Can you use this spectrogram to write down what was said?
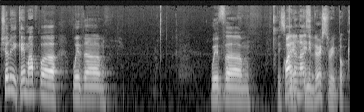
Shelley came up uh, with, um, with um, it's quite an a nice anniversary book.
